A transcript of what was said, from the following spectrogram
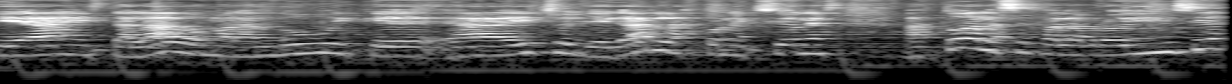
que ha instalado Marandú y que ha hecho llegar las conexiones a toda la cefa de la provincia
